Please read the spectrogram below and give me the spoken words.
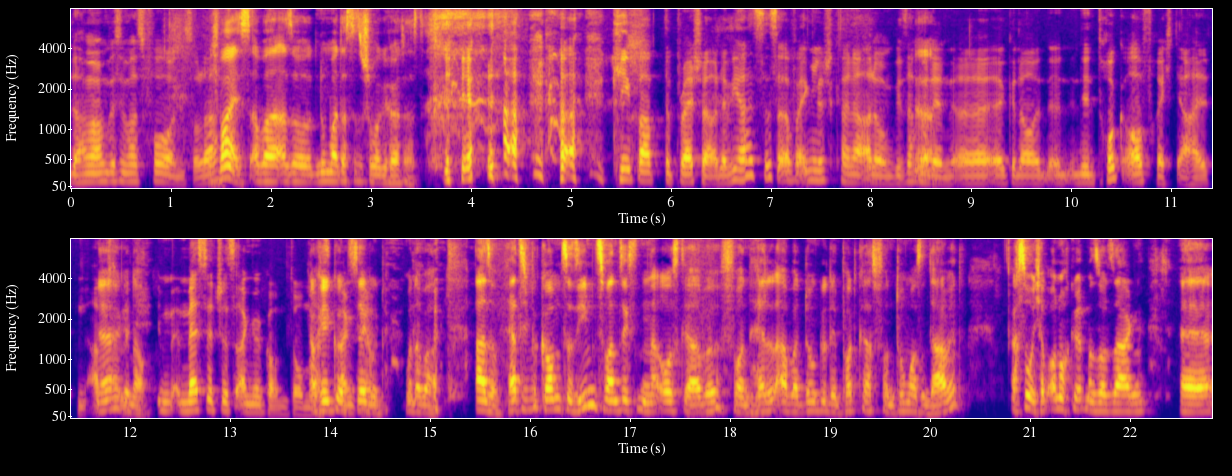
Äh, da haben wir ein bisschen was vor uns, oder? Ich weiß, aber also nur mal, dass du es schon mal gehört hast. Keep up the pressure. Oder wie heißt das auf Englisch? Keine Ahnung. Wie sagt ja. man denn? Äh, genau, den Druck aufrechterhalten. Absolut. Ja, genau. Message ist angekommen, Thomas. Okay, gut, Danke. sehr gut. Wunderbar. Also, herzlich willkommen zur 27. Ausgabe von Hell, aber dunkel, dem Podcast von Thomas und David. Ach so, ich habe auch noch gehört, man soll sagen, äh,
